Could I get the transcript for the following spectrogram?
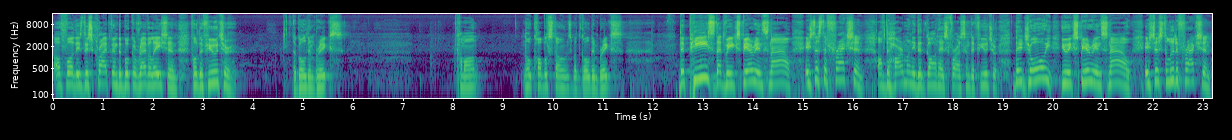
of what is described in the book of Revelation for the future. The golden bricks, Come on. No cobblestones, but golden bricks. The peace that we experience now is just a fraction of the harmony that God has for us in the future. The joy you experience now is just a little fraction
